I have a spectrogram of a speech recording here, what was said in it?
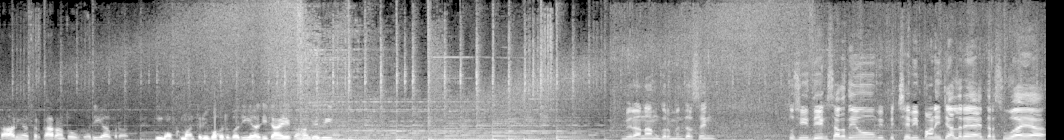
ਸਾਰੀਆਂ ਸਰਕਾਰਾਂ ਤੋਂ ਵਧੀਆ ਉਪਰਾਲਾ ਮੁੱਖ ਮੰਤਰੀ ਬਹੁਤ ਵਧੀਆ ਅਸੀਂ ਤਾਂ ਇਹ ਕਹਾਂਗੇ ਵੀ ਮੇਰਾ ਨਾਮ ਗੁਰਮਿੰਦਰ ਸਿੰਘ। ਤੁਸੀਂ ਦੇਖ ਸਕਦੇ ਹੋ ਵੀ ਪਿੱਛੇ ਵੀ ਪਾਣੀ ਚੱਲ ਰਿਹਾ ਇੱਧਰ ਸੂਆ ਆ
